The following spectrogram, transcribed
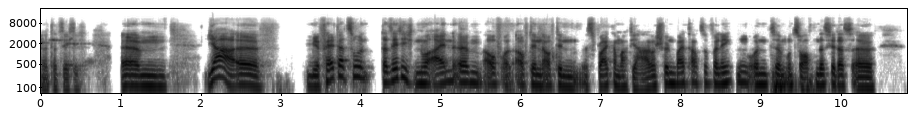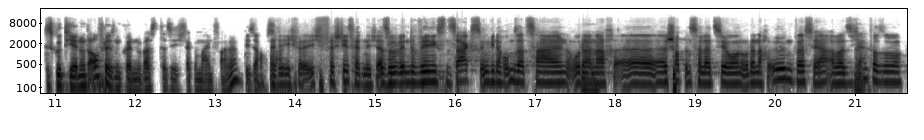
äh, tatsächlich. Ähm, ja, äh, mir fällt dazu tatsächlich nur ein, ähm, auf, auf den, auf den Spriker macht die Haare schön Beitrag zu verlinken und, ähm, und zu hoffen, dass wir das äh, diskutieren und auflösen können, was tatsächlich da gemeint war, ne? diese Aussage. Also ich, ich verstehe es halt nicht. Also wenn du wenigstens sagst, irgendwie nach Umsatzzahlen oder ja. nach äh, Shop-Installation oder nach irgendwas, ja, aber sich ja. einfach so,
